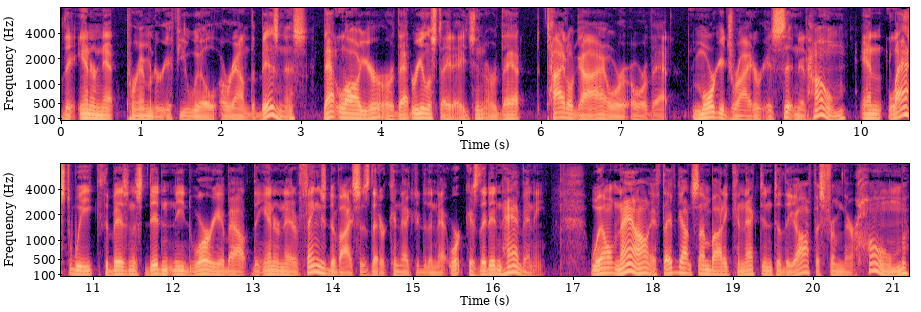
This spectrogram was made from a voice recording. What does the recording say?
the internet perimeter, if you will, around the business, that lawyer or that real estate agent or that title guy or, or that mortgage writer is sitting at home. And last week, the business didn't need to worry about the Internet of Things devices that are connected to the network because they didn't have any. Well, now, if they've got somebody connecting to the office from their home,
